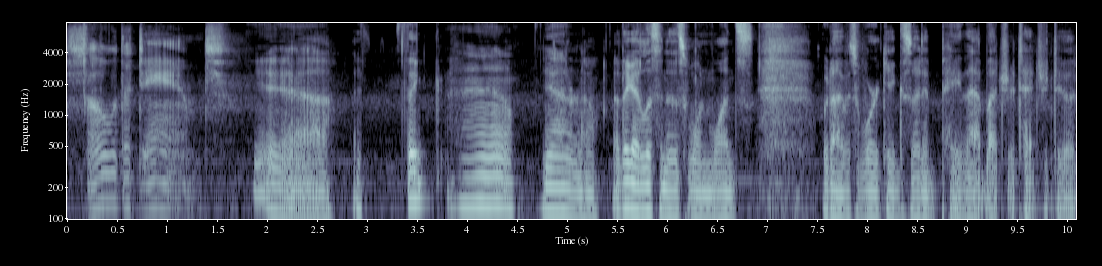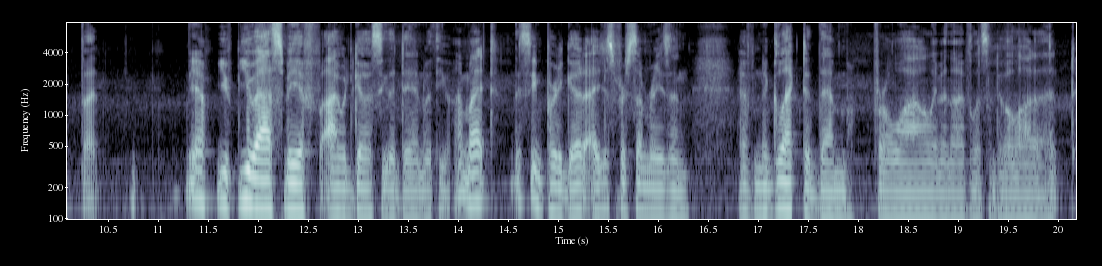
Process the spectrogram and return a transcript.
So the damned. Yeah, I think. eh, yeah, I don't know. I think I listened to this one once when I was working, so I didn't pay that much attention to it. But yeah, you you asked me if I would go see the Damned with you. I might. They seem pretty good. I just for some reason have neglected them for a while, even though I've listened to a lot of that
